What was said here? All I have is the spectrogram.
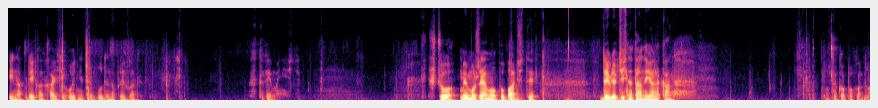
І, наприклад, хай сьогодні це буде, наприклад, стриманість. Що ми можемо побачити, дивлячись на даний аркан? Отако покладу.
